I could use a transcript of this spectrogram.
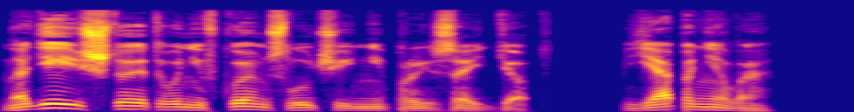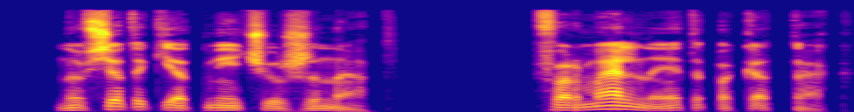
Надеюсь, что этого ни в коем случае не произойдет. Я поняла. Но все-таки отмечу женат. Формально это пока так.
